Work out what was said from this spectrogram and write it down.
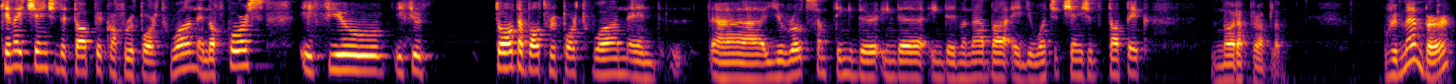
can I change the topic of report one? And of course, if you, if you thought about report one and uh, you wrote something in the, in the, in the Manaba and you want to change the topic, not a problem. Remember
